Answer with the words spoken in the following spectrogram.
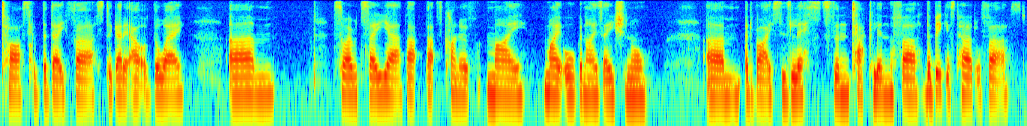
task of the day first to get it out of the way. Um, so I would say, yeah, that that's kind of my my organisational um, advice is lists and tackling the fir- the biggest hurdle first.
